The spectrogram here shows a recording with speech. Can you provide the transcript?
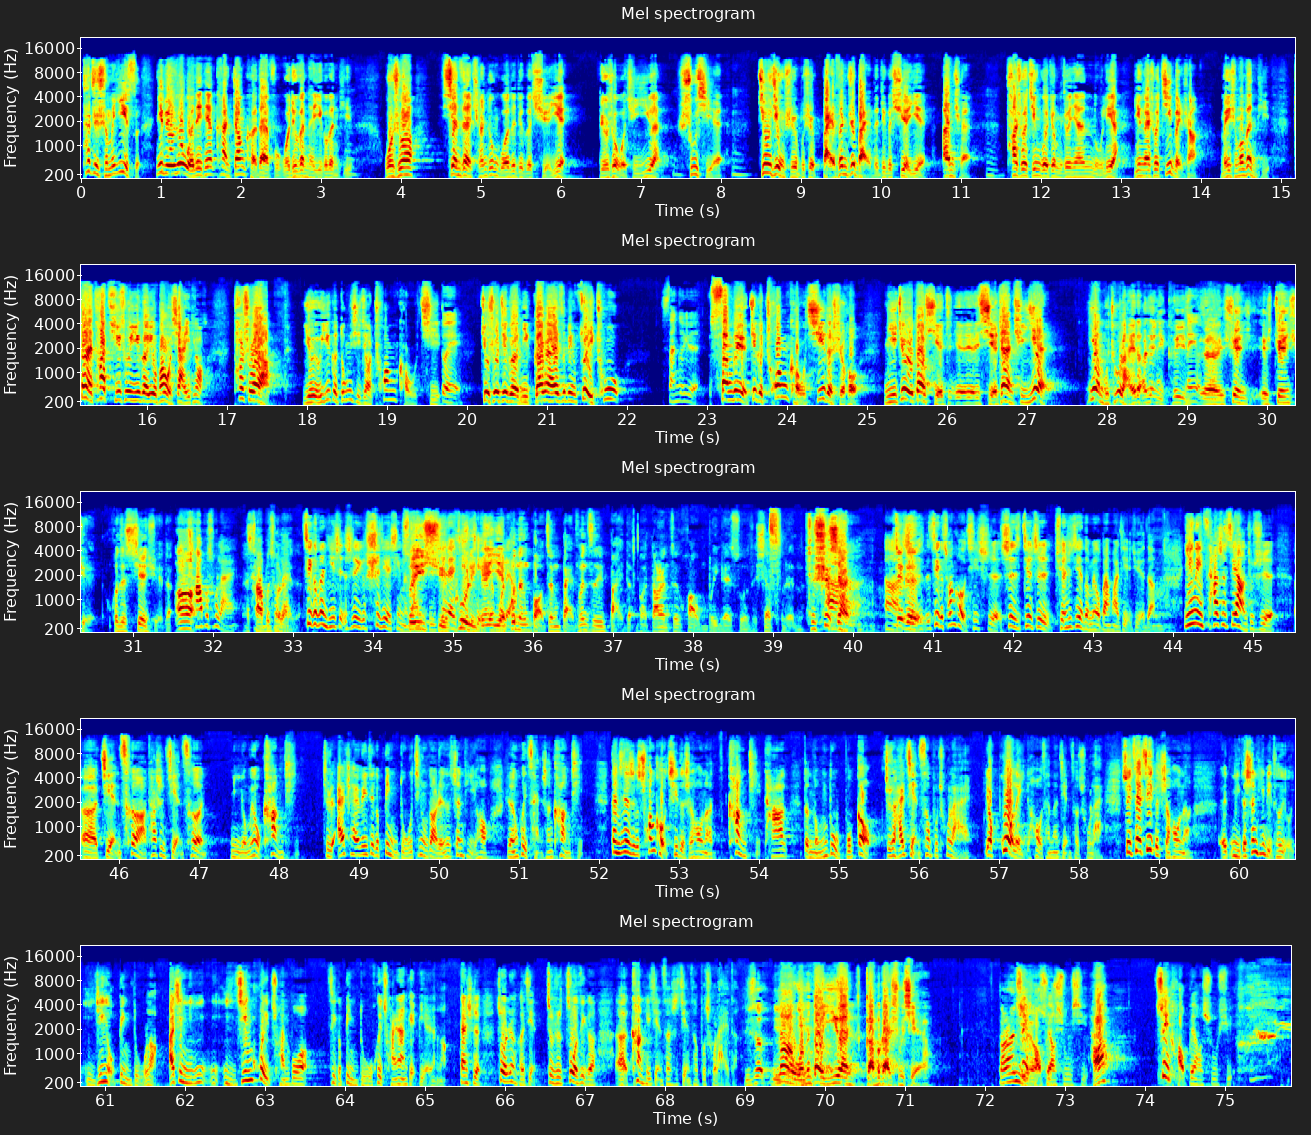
他是什么意思？你比如说，我那天看张可大夫，我就问他一个问题，我说现在全中国的这个血液，比如说我去医院输血，究竟是不是百分之百的这个血液安全？他说经过这么多年的努力啊，应该说基本上没什么问题。但是他提出一个又把我吓一跳，他说呀、有一个东西叫窗口期，对，就说这个你感染艾滋病最初三个月，三个月这个窗口期的时候，你就是到血呃血站去验，验不出来的，而且你可以呃献呃捐血或者献血的，啊查不出来，查不出来的。这个问题是是一个世界性的所以血库里面也不能保证百分之一百的。不，当然这个话我们不应该说的，吓死人了。这是吓啊，这个这个窗口期是是就是全世界都没有办法解决嗯。的，因为它是这样，就是呃检测啊，它是检测你有没有抗体。就是 HIV 这个病毒进入到人的身体以后，人会产生抗体，但是在这个窗口期的时候呢，抗体它的浓度不够，就是还检测不出来，要过了以后才能检测出来。所以在这个时候呢，呃，你的身体里头有已经有病毒了，而且你你已经会传播这个病毒，会传染给别人了。但是做任何检，就是做这个呃抗体检测是检测不出来的。你说，你那我们到医院敢不敢输血啊？当然你最好不要输输血啊。最好不要输血，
